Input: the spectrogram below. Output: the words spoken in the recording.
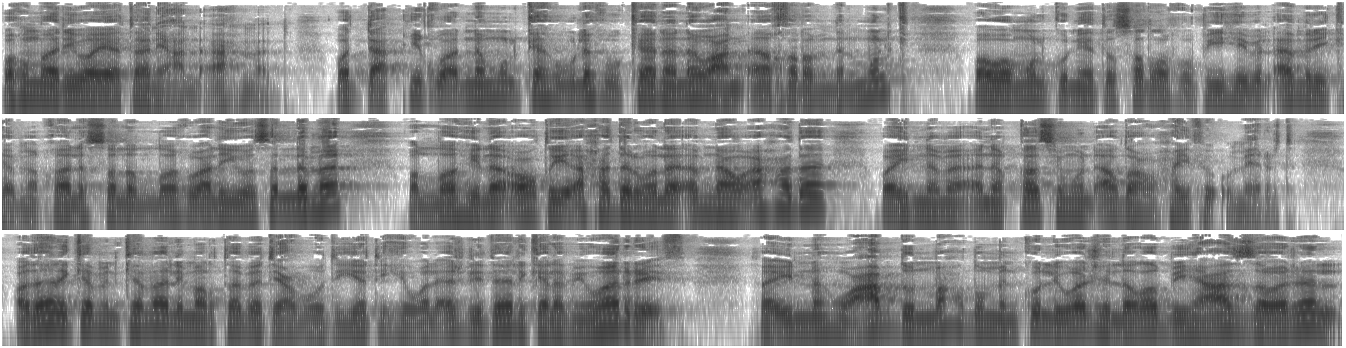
وهما روايتان عن أحمد. والتحقيق أن ملكه له كان نوعا آخر من الملك وهو ملك يتصرف فيه بالأمر كما قال صلى الله عليه وسلم والله لا أعطي أحدا ولا أمنع أحدا وإنما أنا قاسم أضع حيث أمرت. وذلك من كمال مرتبة عبوديته ولأجل ذلك لم يورث فإنه عبد محض من كل وجه لربه عز وجل.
